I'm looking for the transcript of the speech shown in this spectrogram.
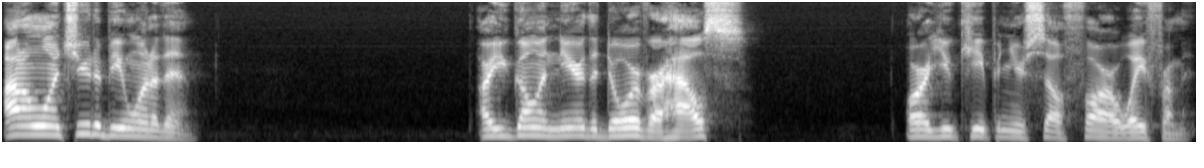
I don't want you to be one of them. Are you going near the door of our house? Or are you keeping yourself far away from it?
